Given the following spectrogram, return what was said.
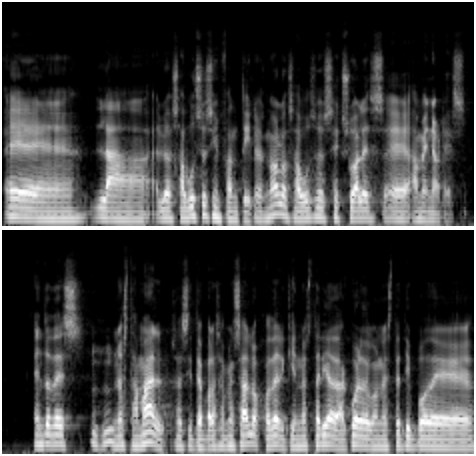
eh, la- los abusos infantiles, ¿no? Los abusos sexuales eh, a menores. Entonces, no está mal. O sea, si te paras a pensarlo, joder, ¿quién no estaría de acuerdo con este tipo de,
